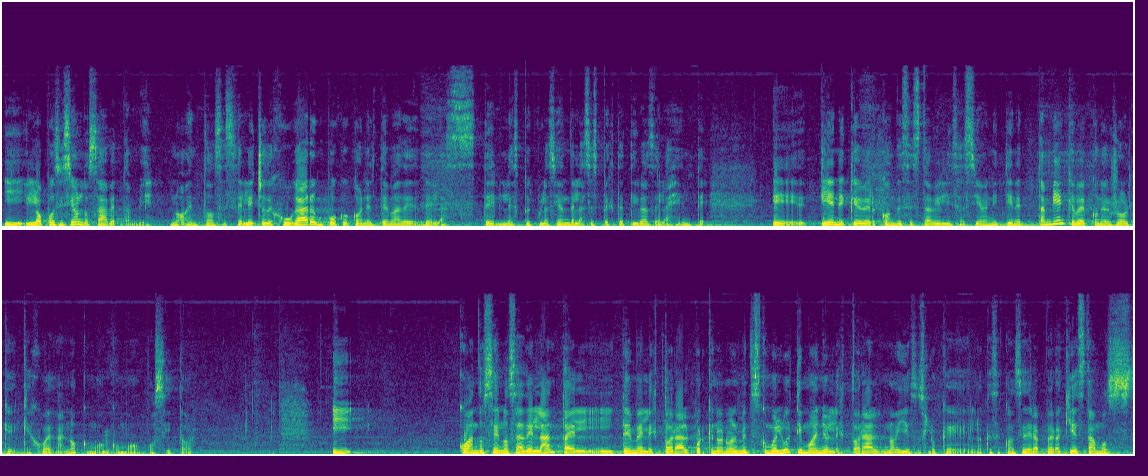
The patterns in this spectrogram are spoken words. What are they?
y la oposición lo sabe también. ¿no? Entonces, el hecho de jugar un poco con el tema de, las, de la especulación, de las expectativas de la gente, eh, tiene que ver con desestabilización y tiene también que ver con el rol que, que juega ¿no? como, como opositor. Y cuando se nos adelanta el tema electoral, porque normalmente es como el último año electoral, ¿no? Y eso es lo que, lo que se considera, pero aquí estamos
